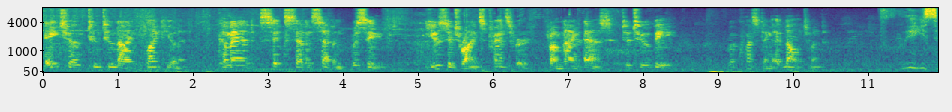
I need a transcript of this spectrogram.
HO229 Flight Unit. Command 677 received. Usage rights transferred from 9S to 2B. Requesting acknowledgement. Please.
